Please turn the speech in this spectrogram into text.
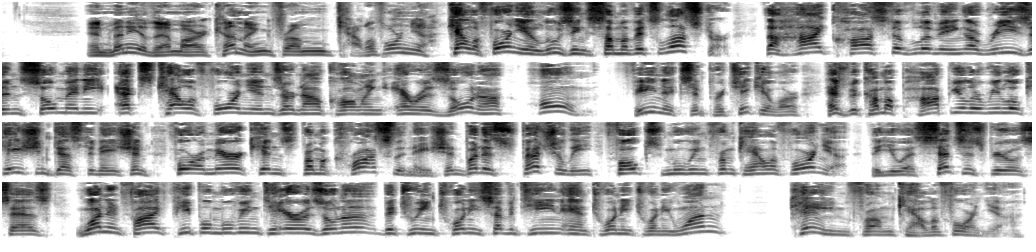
and many of them are coming from California. California losing some of its luster. The high cost of living, a reason so many ex Californians are now calling Arizona home. Phoenix, in particular, has become a popular relocation destination for Americans from across the nation, but especially folks moving from California. The U.S. Census Bureau says one in five people moving to Arizona between 2017 and 2021 came from California.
